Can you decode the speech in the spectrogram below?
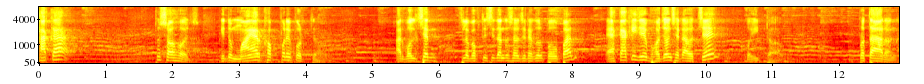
থাকা তো সহজ, কিন্তু মায়ার খপ্পরে পড়তে হবে। আর বলছেন ছিল ভক্তি সিদ্ধান্ত সরস্বতী ঠাকুর, প্রভুপাদ একাকী যে ভজন, সেটা হচ্ছে কৈটব, প্রতারণা।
